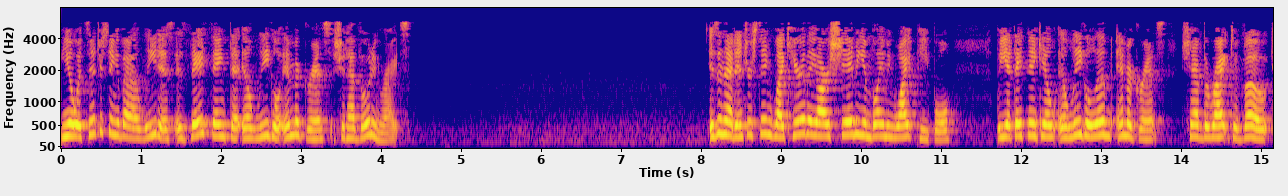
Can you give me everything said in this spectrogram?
You know, what's interesting about elitists is they think that illegal immigrants should have voting rights. Isn't that interesting? Like here they are shaming and blaming white people, but yet they think Ill illegal Im immigrants should have the right to vote.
